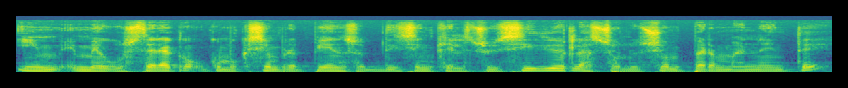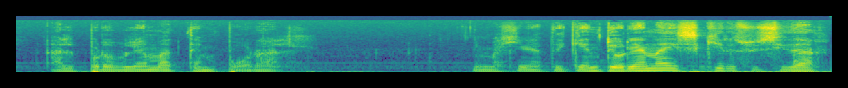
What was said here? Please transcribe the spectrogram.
y me gustaría, co- como que siempre pienso, dicen que el suicidio es la solución permanente al problema temporal. Imagínate, que en teoría nadie se quiere suicidar.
